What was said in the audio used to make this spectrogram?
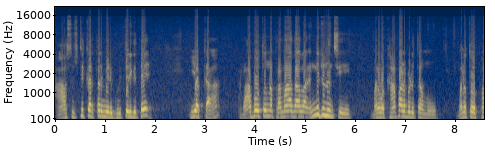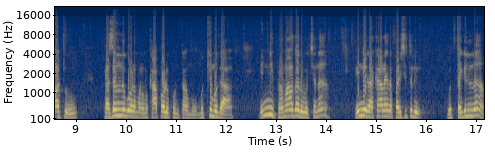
ఆ సృష్టికర్తను మీరు గుర్తెరిగితే ఈ యొక్క రాబోతున్న ప్రమాదాల అన్నిటి నుంచి మనము కాపాడబడుతాము. మనతో పాటు ప్రజలను కూడా మనము కాపాడుకుంటాము. ముఖ్యముగా ఎన్ని ప్రమాదాలు వచ్చినా ఎన్ని రకాలైన పరిస్థితులు తగిలినా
